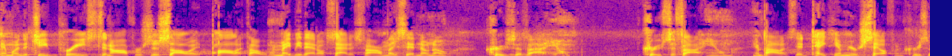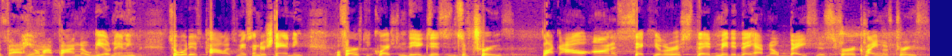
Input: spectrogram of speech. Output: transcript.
And when the chief priests and officers saw it, Pilate thought, well, maybe that'll satisfy them. They said, No, no, crucify him. Crucify him. And Pilate said, Take him yourself and crucify him. I find no guilt in him. So, what is Pilate's misunderstanding? Well, first, he questioned the existence of truth. Like all honest secularists, they admitted they have no basis for a claim of truth.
